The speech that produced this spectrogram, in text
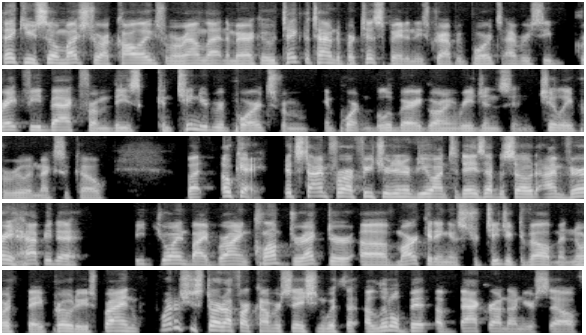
Thank you so much to our colleagues from around Latin America who take the time to participate in these crop reports. I've received great feedback from these continued reports from important blueberry growing regions in Chile, Peru, and Mexico. But okay, it's time for our featured interview on today's episode. I'm very happy to be joined by Brian Klumpp, Director of Marketing and Strategic Development, North Bay Produce. Brian, why don't you start off our conversation with a, little bit of background on yourself,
